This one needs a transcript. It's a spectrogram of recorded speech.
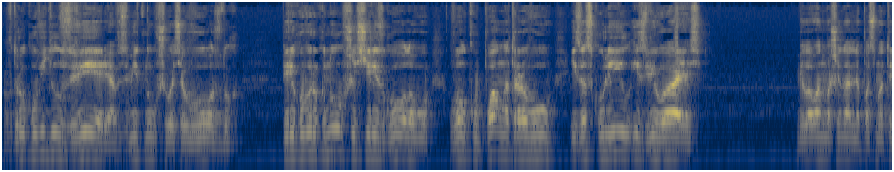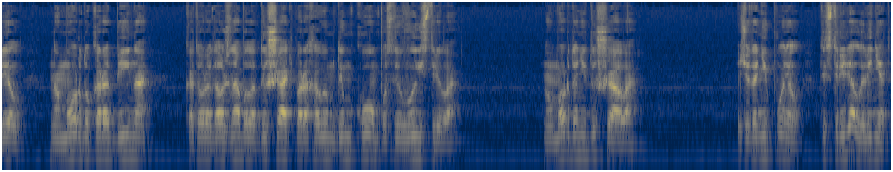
вдруг увидел зверя, взметнувшегося в воздух. Перекувыркнувшись через голову, волк упал на траву и заскулил, извиваясь. Милован машинально посмотрел на морду карабина, которая должна была дышать пороховым дымком после выстрела. Но морда не дышала. Я что-то не понял, ты стрелял или нет?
